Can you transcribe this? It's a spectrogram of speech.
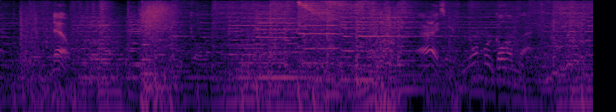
No. Golem. Alright, so there's one more Golem left.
